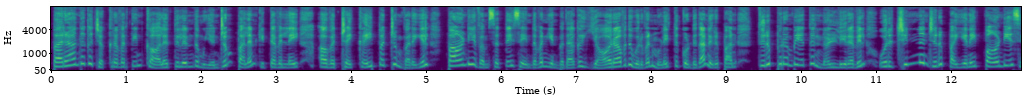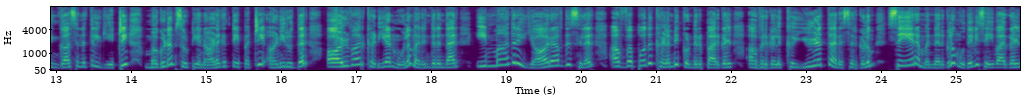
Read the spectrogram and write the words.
பராந்தக சக்கரவர்த்தியின் காலத்திலிருந்து முயன்றும் பலன் கிட்டவில்லை. அவற்றை கைப்பற்றும் வரையில் பாண்டிய வம்ச வம்சத்தை சேர்ந்தவன் என்பதாக யாராவது ஒருவன் முளைத்துக் கொண்டுதான் இருப்பான். திருப்புறம்பயத்தில் நள்ளிரவில் ஒரு சின்னஞ்சிறு பையனை பாண்டிய சிங்காசனத்தில் ஏற்றி மகுடம் சூட்டிய நாடகத்தை பற்றி அனிருத்தர் ஆழ்வார்க்கடியான் மூலம் அறிந்திருந்தார். இம்மாதிரி யாராவது சிலர் அவ்வப்போது கிளம்பிக் கொண்டிருப்பார்கள். அவர்களுக்கு ஈழத்து அரசர்களும் சேர மன்னர்களும் உதவி செய்வார்கள்.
